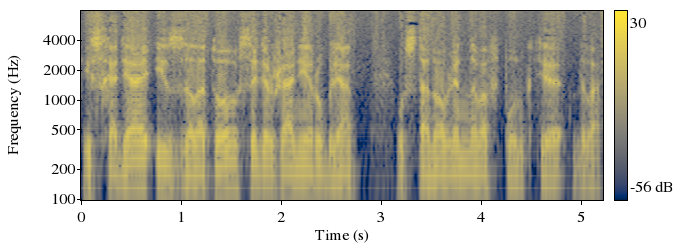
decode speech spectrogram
исходя из золотого содержания рубля, установленного в пункте 2.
